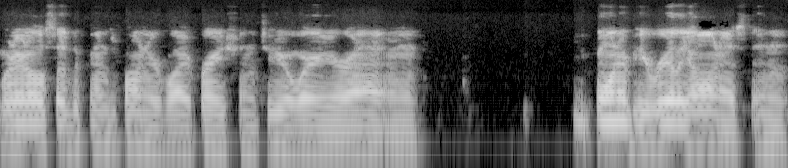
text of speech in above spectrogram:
But it also depends upon your vibration too, where you're at, and you want to be really honest and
